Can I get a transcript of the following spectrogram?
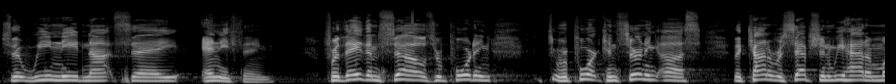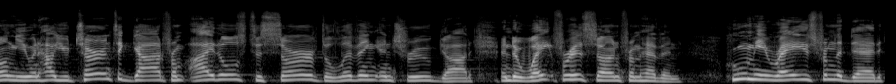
so that we need not say anything. For they themselves reporting report concerning us the kind of reception we had among you and how you turned to God from idols to serve the living and true God and to wait for his Son from heaven, whom he raised from the dead,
